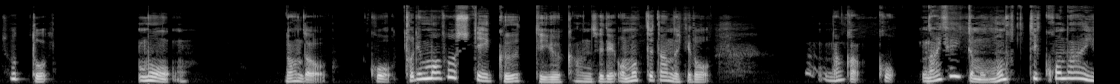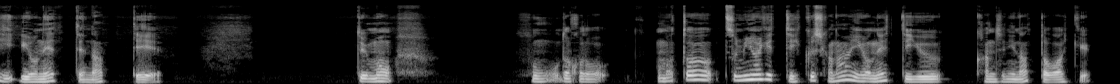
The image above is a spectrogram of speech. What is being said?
ちょっと、もう、なんだろう、こう、取り戻していくっていう感じで思ってたんだけど、なんか、こう、嘆いても戻ってこないよねってなって、で、まあ、そう、だから、また積み上げていくしかないよねっていう感じになったわけ。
